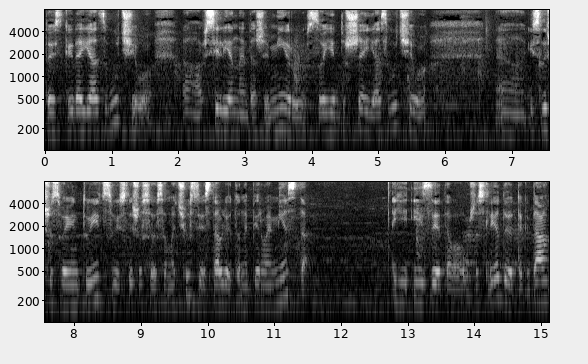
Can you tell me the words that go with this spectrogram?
То есть, когда я озвучиваю э, Вселенной, даже миру, своей душе, я озвучиваю э, и слышу свою интуицию, и слышу свое самочувствие, ставлю это на первое место – и из этого уже следует, тогда,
